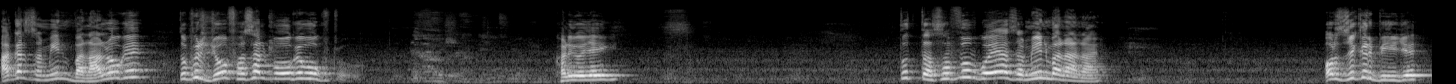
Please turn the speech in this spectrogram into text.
اگر زمین بنا لو گے تو پھر جو فصل بو گے وہ کھڑی ہو جائے گی۔ تو تصوف گویا زمین بنانا ہے۔ اور ذکر بیجے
